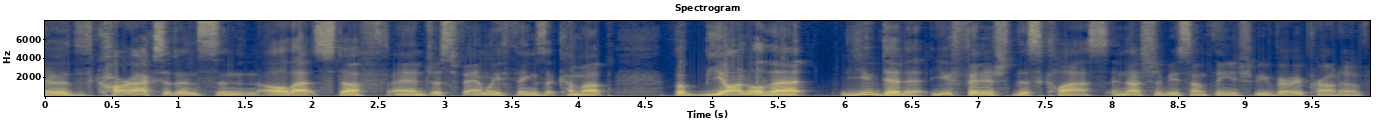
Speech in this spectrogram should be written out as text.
uh, car accidents and all that stuff, and just family things that come up. But beyond all that, you did it. You finished this class, and that should be something you should be very proud of.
